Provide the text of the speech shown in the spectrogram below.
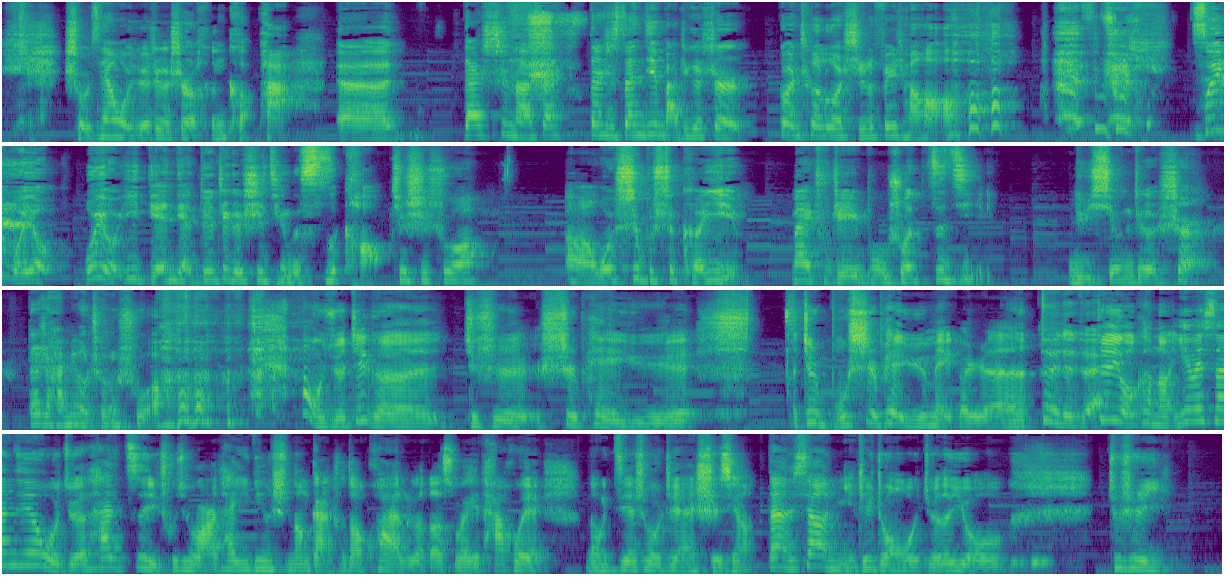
首先，我觉得这个事儿很可怕，呃，但是呢，三但是三金把这个事儿贯彻落实的非常好，所以我有我有一点点对这个事情的思考，就是说，呃，我是不是可以迈出这一步，说自己旅行这个事儿，但是还没有成熟。那我觉得这个就是适配于就是不适配于每个人。对对对，就有可能，因为三金，我觉得他自己出去玩，他一定是能感受到快乐的，所以他会能接受这件事情。但像你这种，我觉得有，就是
